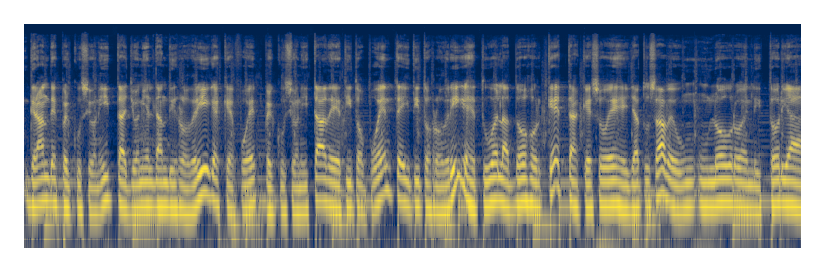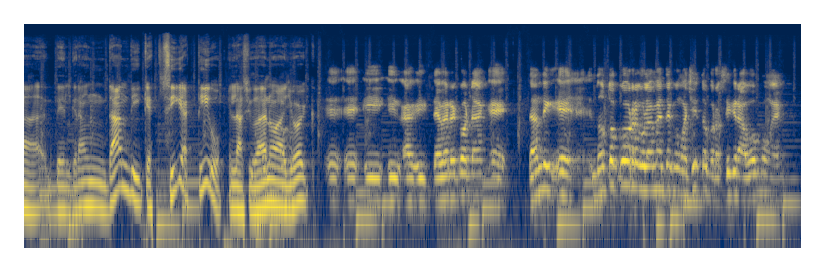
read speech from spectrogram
grandes percusionistas, Johnny el Dandy Rodríguez, que fue percusionista de Tito Puente y Tito Rodríguez, estuvo en las dos orquestas, que eso es, ya tú sabes, un, logro en la historia del gran Dandy que sigue activo en la ciudad de Nueva York. Eh, eh, y debe recordar que Dandy eh, no tocó regularmente con Machito, pero sí grabó con él.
